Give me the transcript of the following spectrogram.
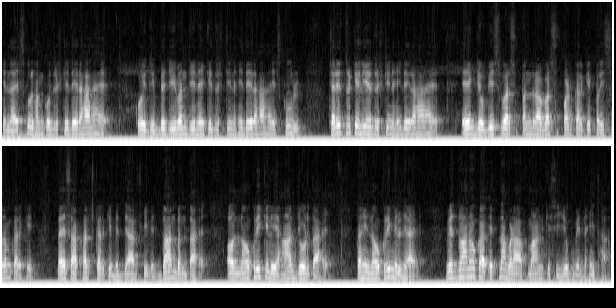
कि न स्कूल हमको दृष्टि दे रहा है। कोई दिव्य जीवन जीने की दृष्टि नहीं दे रहा है स्कूल। चरित्र के लिए दृष्टि नहीं दे रहा है। एक जो 20 वर्ष 15 वर्ष पढ़ करके, परिश्रम करके पैसा खर्च करके विद्यार्थी विद्वान बनता है और नौकरी के लिए हाथ जोड़ता है। कहीं नौकरी मिल जाए। विद्वानों का इतना बड़ा अपमान किसी युग में नहीं था।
